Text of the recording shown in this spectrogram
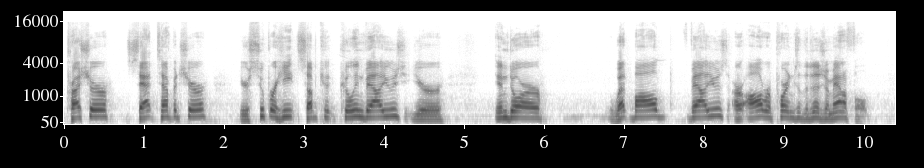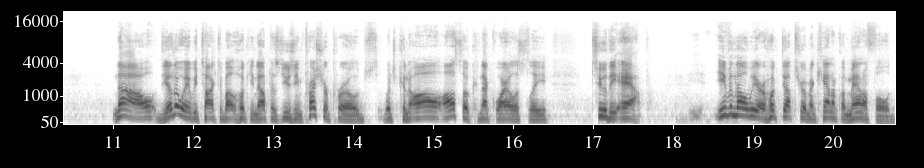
Pressure, sat temperature, your superheat subcooling values, your indoor wet bulb values are all reporting to the digital manifold. Now, the other way we talked about hooking up is using pressure probes, which can all also connect wirelessly to the app. Even though we are hooked up through a mechanical manifold,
